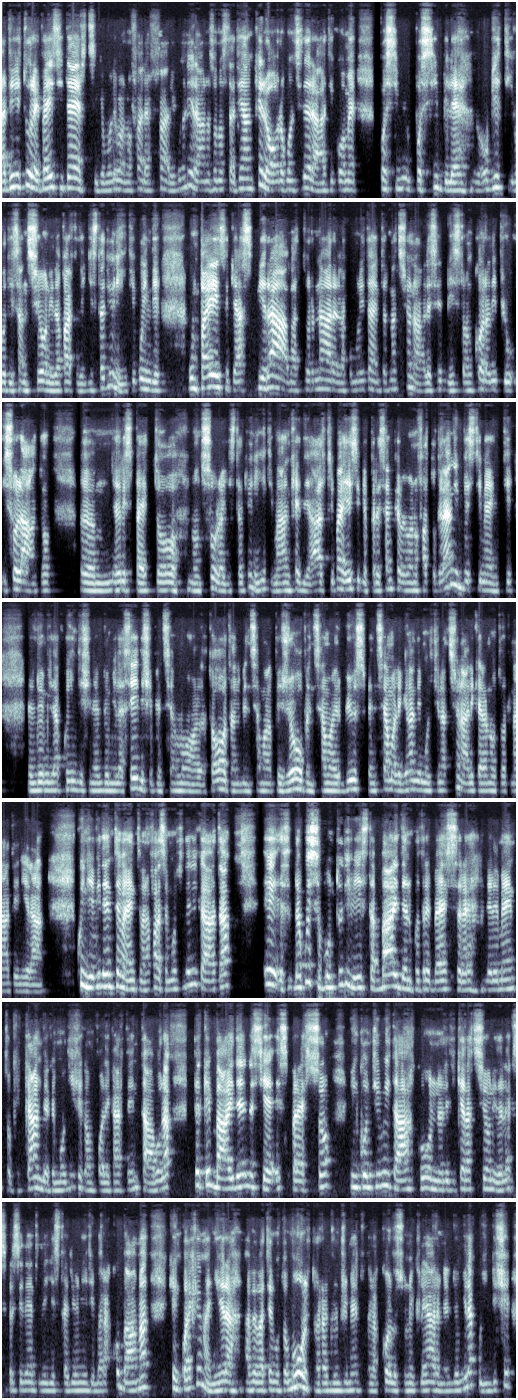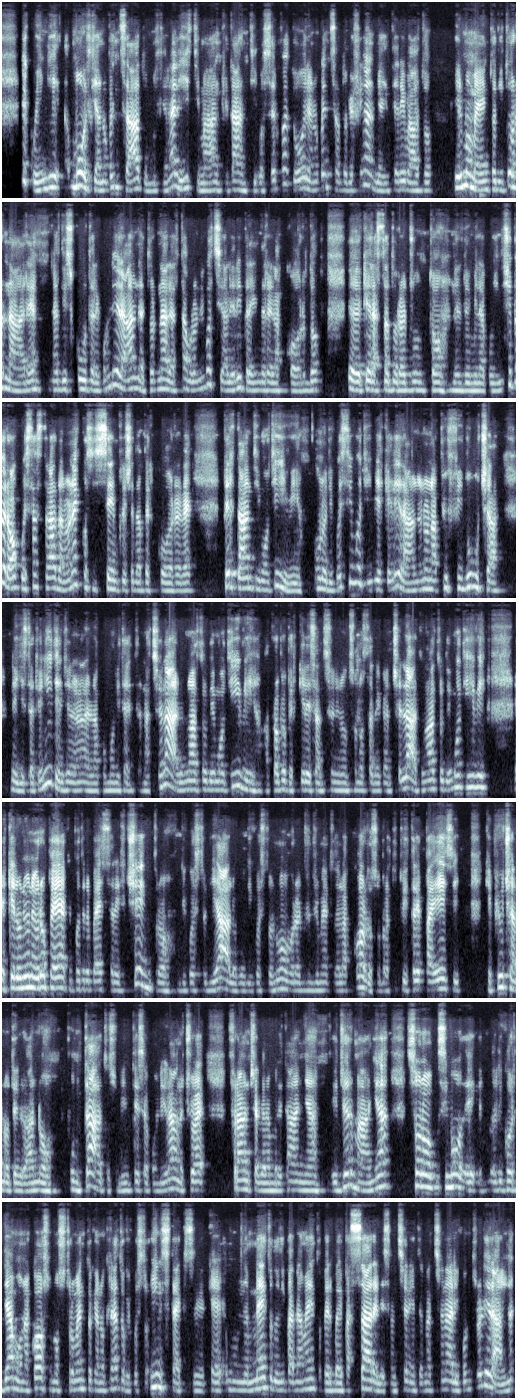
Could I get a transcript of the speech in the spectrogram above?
addirittura i paesi terzi che volevano fare affari con l'Iran sono stati anche loro considerati come possib possibile obiettivo di sanzioni da parte degli Stati Uniti, quindi un paese che aspirava a tornare alla comunità internazionale si è visto ancora di più isolato ehm, rispetto non solo agli Stati Uniti ma anche ad altri paesi che per esempio avevano fatto grandi investimenti nel 2015, nel 2016, pensiamo alla Total, pensiamo alla Peugeot, pensiamo a Airbus, pensiamo alle grandi multinazionali internazionali che erano tornate in Iran. Quindi evidentemente è una fase molto delicata e da questo punto di vista Biden potrebbe essere l'elemento che cambia, che modifica un po' le carte in tavola, perché Biden si è espresso in continuità con le dichiarazioni dell'ex presidente degli Stati Uniti Barack Obama, che in qualche maniera aveva tenuto molto al raggiungimento dell'accordo sul nucleare nel 2015 e quindi molti hanno pensato, molti analisti, ma anche tanti osservatori hanno pensato che finalmente è arrivato il momento di tornare a discutere con l'Iran, a tornare al tavolo negoziale e riprendere l'accordo eh, che era stato raggiunto nel 2015. Però questa strada non è così semplice da percorrere per tanti motivi. Uno di questi motivi è che l'Iran non ha più fiducia negli Stati Uniti e in generale nella comunità internazionale. Un altro dei motivi, proprio perché le sanzioni non sono state cancellate, un altro dei motivi è che l'Unione Europea, che potrebbe essere il centro di questo dialogo, di questo nuovo raggiungimento dell'accordo, soprattutto soprattutto i tre paesi che più ci hanno, hanno puntato sull'intesa con l'Iran, cioè Francia, Gran Bretagna e Germania, sono, eh, ricordiamo una cosa, uno strumento che hanno creato che è questo Instex, che è un metodo di pagamento per bypassare le sanzioni internazionali contro l'Iran,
